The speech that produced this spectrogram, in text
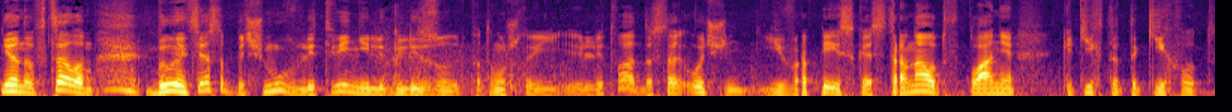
Не, ну в целом было интересно, почему в Литве не легализуют, потому что Литва достаточно очень европейская страна вот в плане каких-то таких вот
